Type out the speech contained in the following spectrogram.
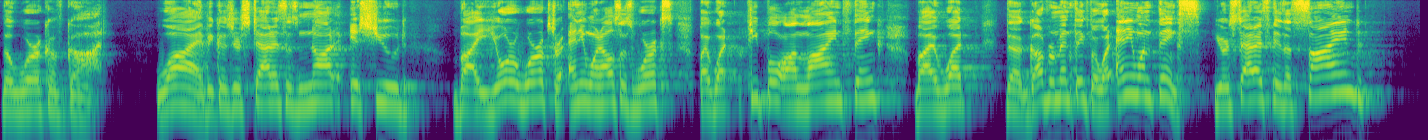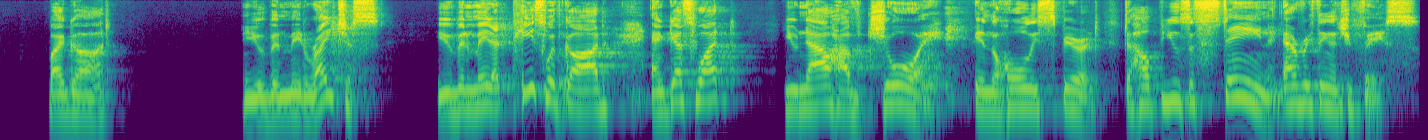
the work of God. Why? Because your status is not issued by your works or anyone else's works, by what people online think, by what the government thinks, by what anyone thinks. Your status is assigned by God. You've been made righteous. You've been made at peace with God. And guess what? You now have joy in the Holy Spirit to help you sustain everything that you face.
